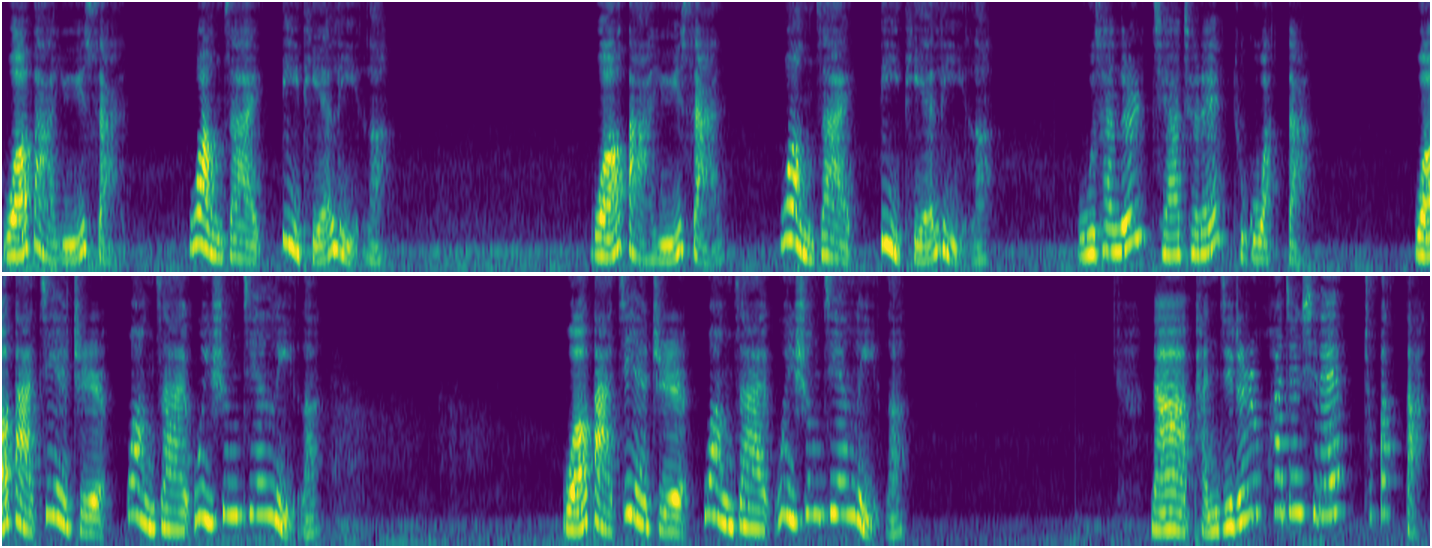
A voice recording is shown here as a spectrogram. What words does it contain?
我把雨伞忘在地铁里了。我把雨伞忘在地铁里了。우산을지하철에두고왔다我把戒指忘在卫生间里了。我把戒指忘在卫生间里了。나반지를화장실에쳐봤다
